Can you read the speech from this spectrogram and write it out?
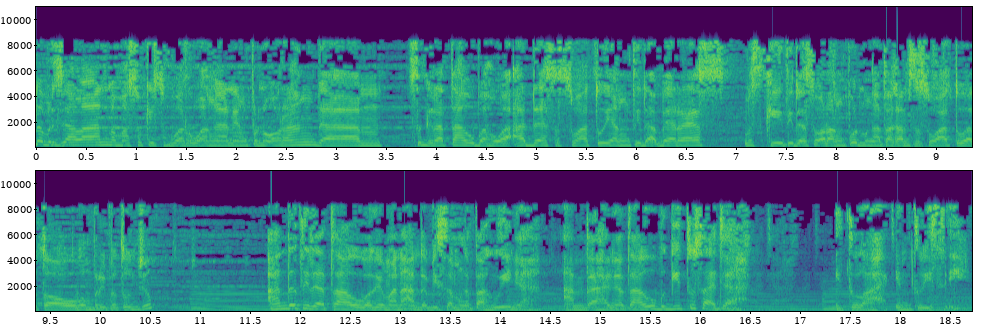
Anda berjalan memasuki sebuah ruangan yang penuh orang dan segera tahu bahwa ada sesuatu yang tidak beres meski tidak seorang pun mengatakan sesuatu atau memberi petunjuk? Anda tidak tahu bagaimana Anda bisa mengetahuinya. Anda hanya tahu begitu saja. Itulah intuisi.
